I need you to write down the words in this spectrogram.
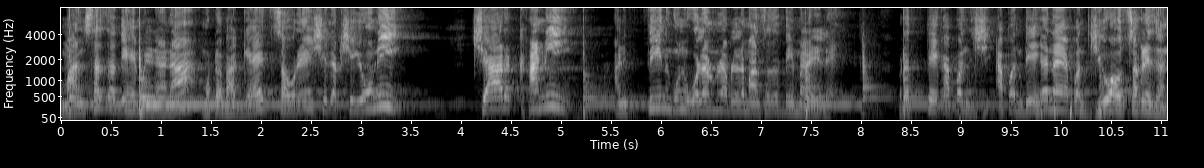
माणसाचा देह मिळणार ना मोठं भाग्य आहे. चौऱ्याऐंशी लक्ष योनी चार खाणी आणि तीन गुण ओलांडून आपल्याला माणसाचा देह मिळालेला आहे. प्रत्येक आपण जी आपण देह नाही आपण जीव आहोत सगळेजण.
